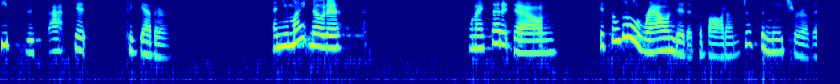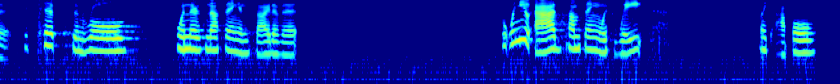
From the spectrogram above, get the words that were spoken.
keeps this basket together. And you might notice when I set it down, it's a little rounded at the bottom, just the nature of it. It tips and rolls when there's nothing inside of it. But when you add something with weight, like apples,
